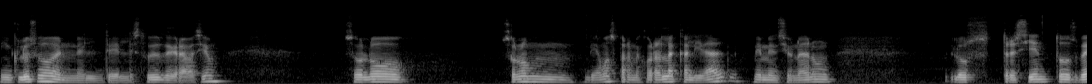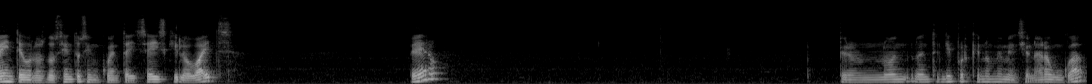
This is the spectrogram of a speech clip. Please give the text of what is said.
incluso en el del estudio de grabación. Solo, solo, digamos, para mejorar la calidad, me mencionaron los 320 o los 256 kilobytes pero... Pero no, entendí por qué no me mencionaron WAV.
